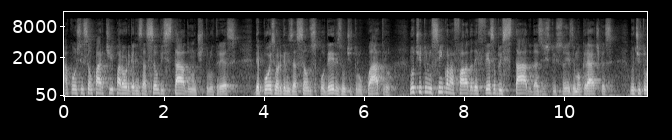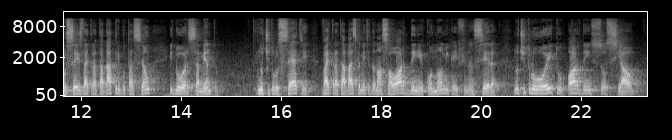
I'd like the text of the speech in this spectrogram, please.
a Constituição partir para a organização do Estado no título 3, depois a organização dos poderes no título 4, no título 5 ela fala da defesa do Estado, das instituições democráticas, no título 6 vai tratar da tributação e do orçamento. No título 7 vai tratar basicamente da nossa ordem econômica e financeira no título 8, Ordem Social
